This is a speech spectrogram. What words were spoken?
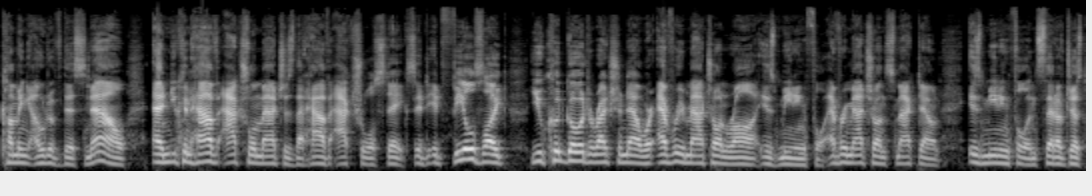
coming out of this now, and you can have actual matches that have actual stakes. It, it feels like you could go a direction now where every match on Raw is meaningful, every match on SmackDown is meaningful instead of just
